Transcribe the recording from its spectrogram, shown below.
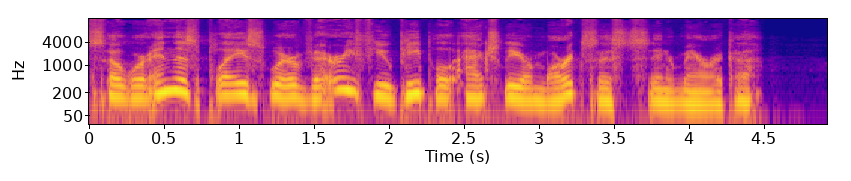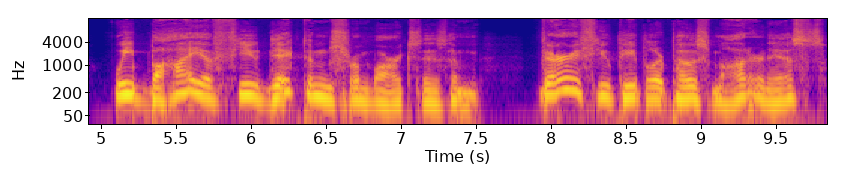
So we're in this place where very few people actually are Marxists in America. We buy a few dictums from Marxism. Very few people are postmodernists.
